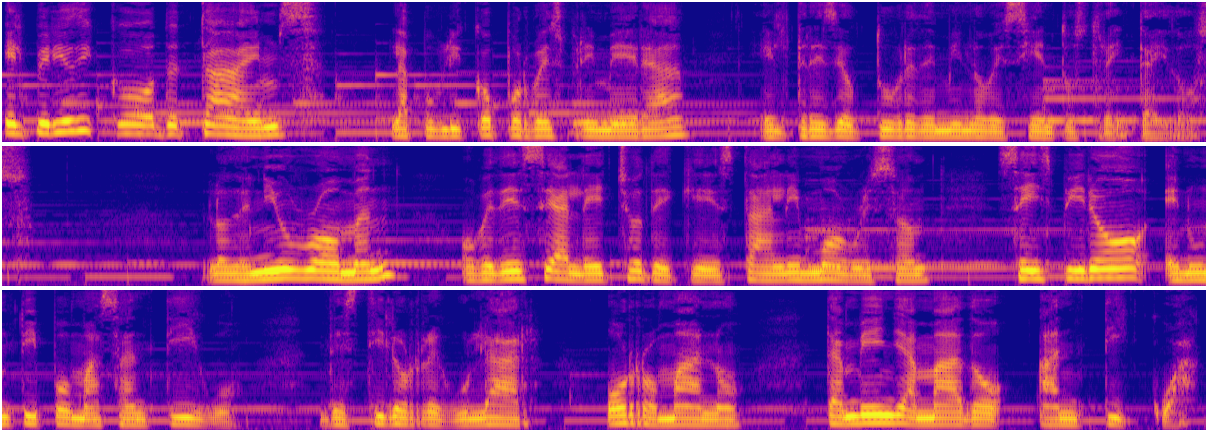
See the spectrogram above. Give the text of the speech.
El periódico The Times la publicó por vez primera el 3 de octubre de 1932. Lo de New Roman obedece al hecho de que Stanley Morrison se inspiró en un tipo más antiguo, de estilo regular o romano, también llamado antiqua,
